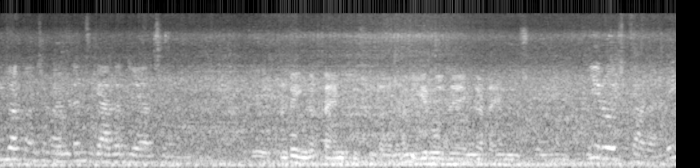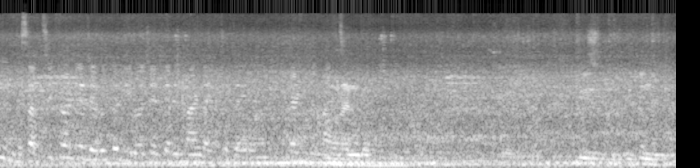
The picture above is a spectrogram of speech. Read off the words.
ఇంకా కొంచెం ఎవిడెన్స్ గ్యాదర్ చేయాల్సి ఉంది. అంటే ఇంకా టైం తీసుకుంటారు మేడం? ఈ రోజే ఇంకా టైం తీసుకుంటాం ఈ రోజు కాదండి ఇంకా సబ్సిక్వెంట్గా జరుగుతుంది. ఈ రోజు అయితే రిమాండ్ అయిపోతాయి. రెండు రిమాండ్ రెండు ఇబ్బంది మేడం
